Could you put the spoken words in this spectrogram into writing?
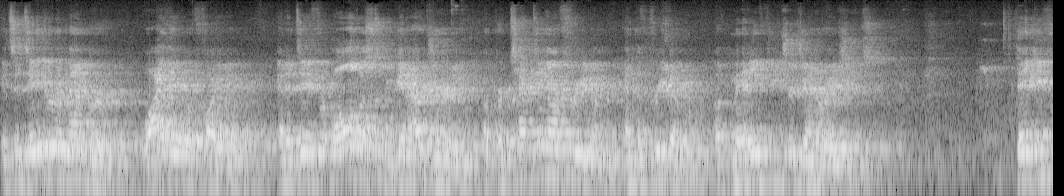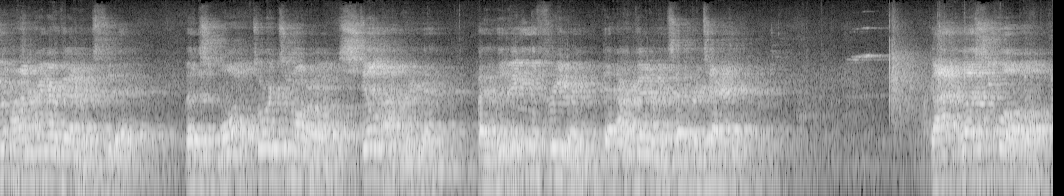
It's a day to remember why they were fighting and a day for all of us to begin our journey of protecting our freedom and the freedom of many future generations. Thank you for honoring our veterans today. Let us walk toward tomorrow still honoring them by living in the freedom that our veterans have protected. God bless you all,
